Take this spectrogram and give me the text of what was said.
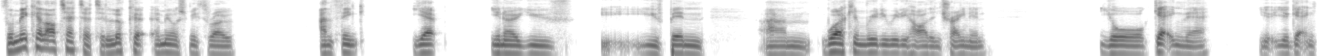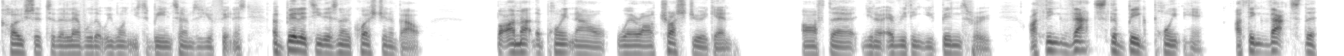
For Mikel Arteta to look at Emile Smith Rowe and think, yep, you know, you've you've been um, working really, really hard in training. You're getting there. You're getting closer to the level that we want you to be in terms of your fitness. Ability, there's no question about but I'm at the point now where I'll trust you again after you know everything you've been through. I think that's the big point here. I think that's the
